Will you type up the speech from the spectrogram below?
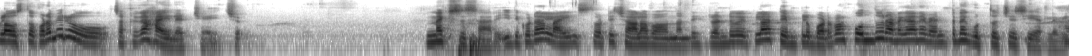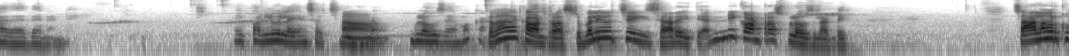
బ్లౌజ్తో కూడా మీరు చక్కగా హైలైట్ చేయొచ్చు. నెక్స్ట్ సారీ. ఇది కూడా లైన్స్ తోటి చాలా బాగుందండి. రెండు వైపులా టెంపుల్ బార్డర్. మన పొందూరు అనగానే వెంటనే గుర్తొచ్చే చీరలు అదే అదేనండి. ఈ పళ్ళు లైన్స్ వచ్చినాయి. బ్లౌజ్ ఏమో కదా కాంట్రాస్ట్ భలే వచ్చాయి ఈసారి అయితే. అన్ని కాంట్రాస్ట్ బ్లౌజులు అండి. చాలా వరకు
